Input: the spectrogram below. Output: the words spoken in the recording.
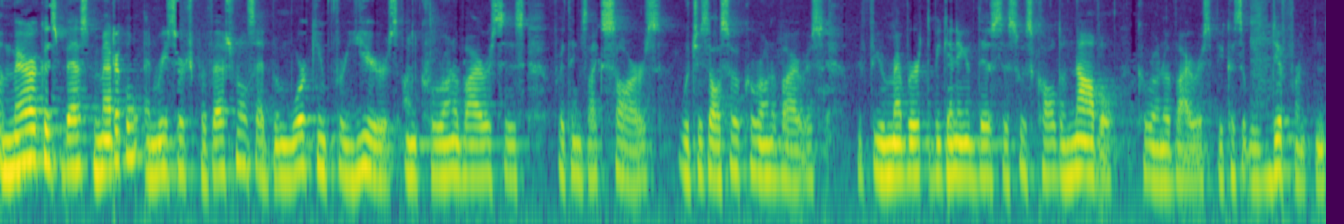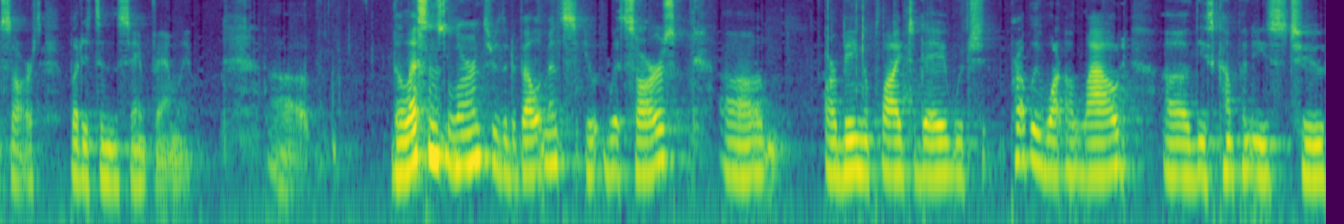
America's best medical and research professionals have been working for years on coronaviruses for things like SARS, which is also a coronavirus. If you remember at the beginning of this, this was called a novel coronavirus because it was different than SARS, but it's in the same family. Uh, the lessons learned through the developments with SARS uh, are being applied today, which probably what allowed uh, these companies to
